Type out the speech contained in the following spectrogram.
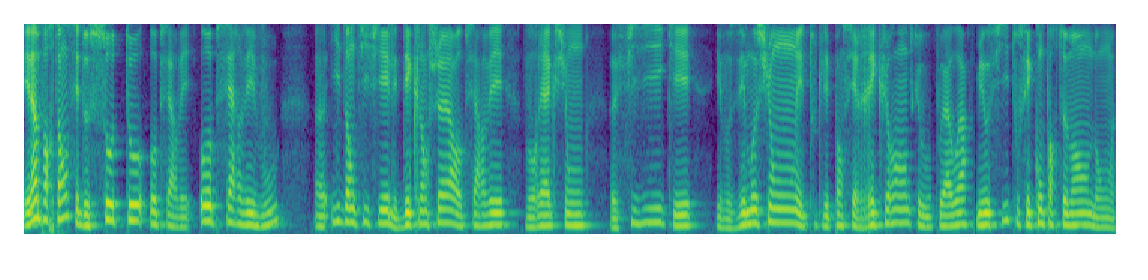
Et l'important, c'est de s'auto-observer. Observez-vous, euh, identifiez les déclencheurs, observez vos réactions euh, physique et, vos émotions et toutes les pensées récurrentes que vous pouvez avoir, mais aussi tous ces comportements dont,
